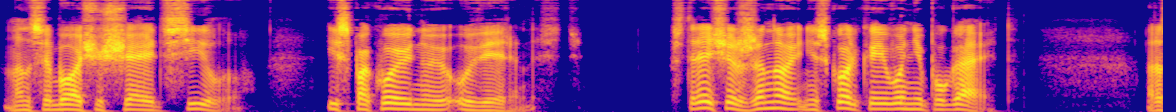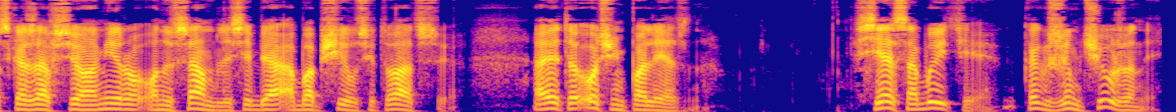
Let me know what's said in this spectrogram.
Мансебо ощущает силу и спокойную уверенность. Встреча с женой нисколько его не пугает. Рассказав все Амиру, он и сам для себя обобщил ситуацию, а это очень полезно. Все события, как жемчужины,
